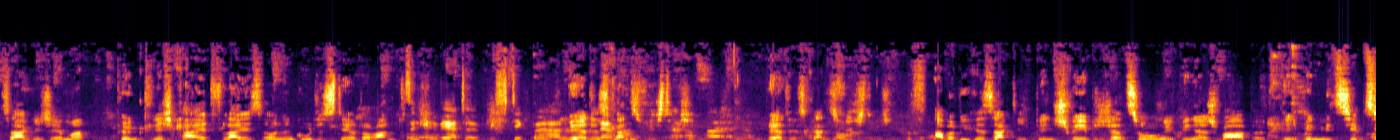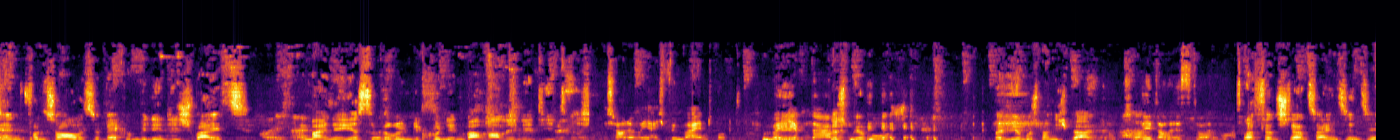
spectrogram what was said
sage ich immer, Pünktlichkeit, Fleiß und ein gutes Deodorant. Sind Ihnen Werte wichtig bei allem Werte ist ganz wichtig. Werte ist ganz wichtig. Aber wie gesagt, ich bin schwäbisch erzogen, ich bin ja Schwabe. Ich bin mit 17 von zu Hause weg und bin in die Schweiz. Und meine erste berühmte Kundin war Marlene Dietrich. Ich schaue immer, ja, ich bin beeindruckt bei Nee, jedem Namen. Das ist mir wurscht. Bei mir muss man nicht beeindruckt Nee, sein. doch, ist toll. Was für ein Sternzeichen sind Sie?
